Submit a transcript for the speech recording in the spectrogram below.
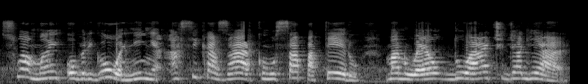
sua mãe obrigou Aninha a se casar com o sapateiro Manuel Duarte de Aguiar,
